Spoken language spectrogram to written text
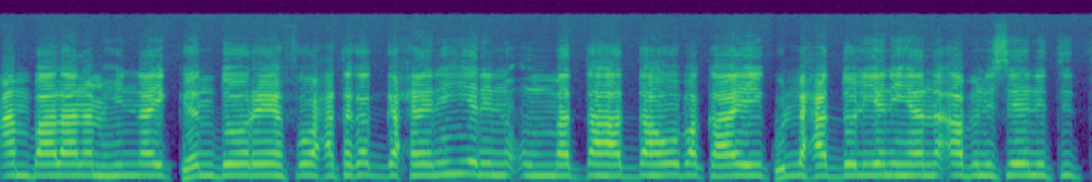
cambalanam hinay ken dooreh fooxatakaggaxeenih yenin ummatahaddahobakai kulle xaddolyanihyan abnisenitit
